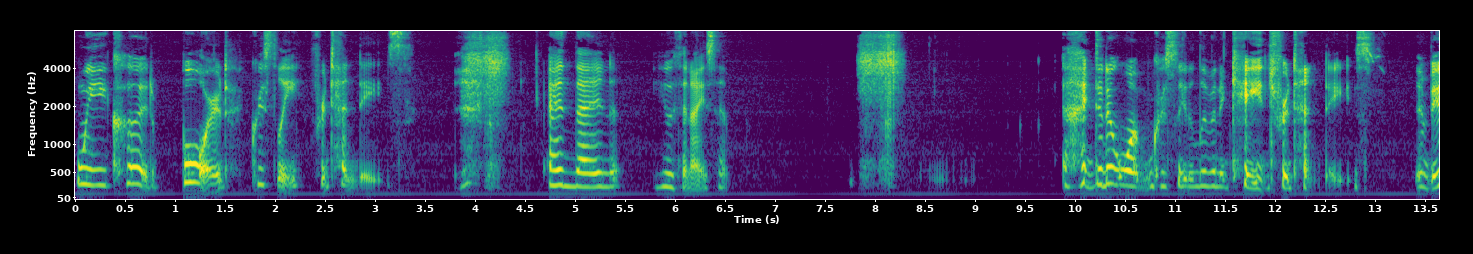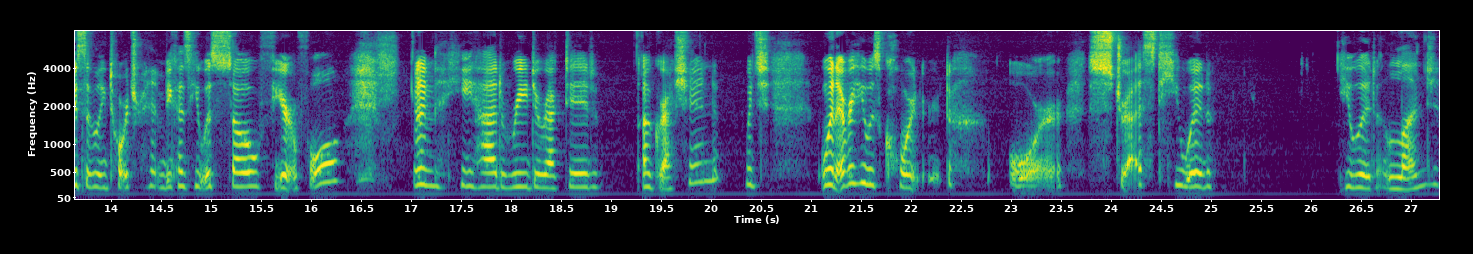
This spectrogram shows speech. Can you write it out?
We could board grizzly for 10 days and then euthanize him. I didn't want grizzly to live in a cage for 10 days and basically torture him because he was so fearful and he had redirected aggression which whenever he was cornered or stressed, he would he would lunge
